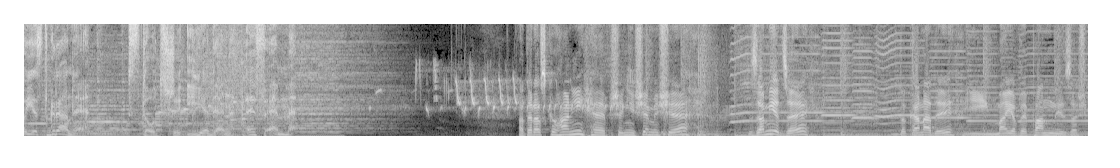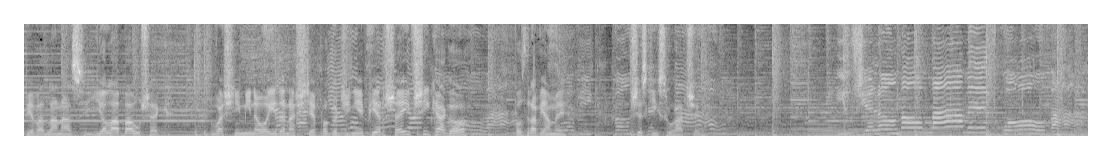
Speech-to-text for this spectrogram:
Co jest grane. 103 i 1 FM. A teraz, kochani, e, przeniesiemy się za miedzę do Kanady i Majowe Panny zaśpiewa dla nas Jola Bałuszek. Właśnie minęło 11 po godzinie pierwszej w Chicago. Pozdrawiamy wszystkich słuchaczy. Już zielono mamy w głowach,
